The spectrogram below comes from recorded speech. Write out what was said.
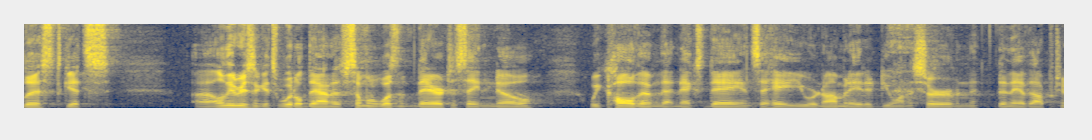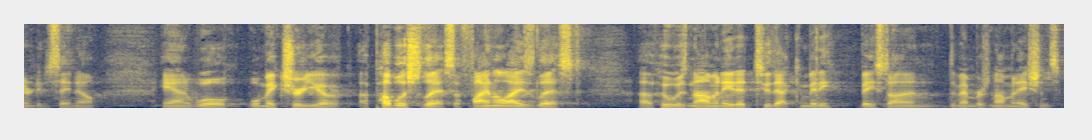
list gets, uh, only reason it gets whittled down is if someone wasn't there to say no, we call them that next day and say, hey, you were nominated. Do you want to serve? And then they have the opportunity to say no. And we'll, we'll make sure you have a published list, a finalized list of who was nominated to that committee based on the members' nominations.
